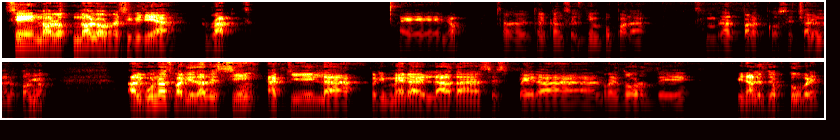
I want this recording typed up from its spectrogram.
Sí, no lo, no lo recibiría Wrapped. Eh, no, todavía te alcanza el tiempo para sembrar, para cosechar en el otoño. Algunas variedades sí. Aquí la primera helada se espera alrededor de finales de octubre.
